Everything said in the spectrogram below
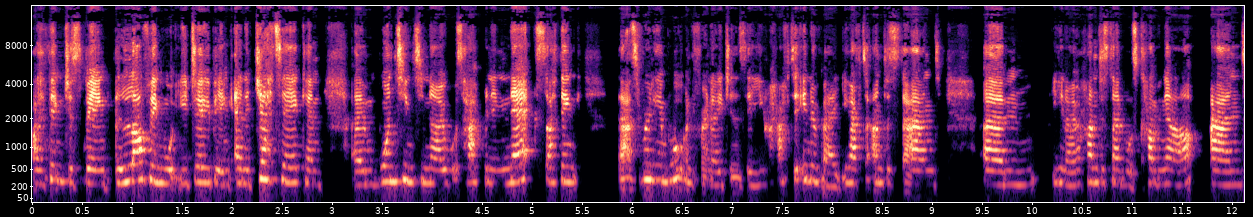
I think just being loving what you do, being energetic and um, wanting to know what's happening next. I think that's really important for an agency. You have to innovate. You have to understand, um, you know, understand what's coming up and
